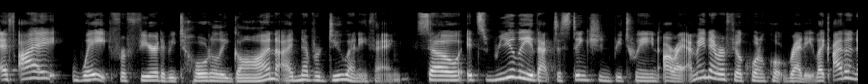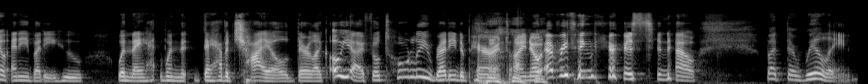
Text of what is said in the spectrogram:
if I wait for fear to be totally gone, I'd never do anything. So it's really that distinction between, all right, I may never feel quote unquote ready. Like I don't know anybody who when they when they have a child, they're like, "Oh yeah, I feel totally ready to parent. I know everything there is to know." But they're willing.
